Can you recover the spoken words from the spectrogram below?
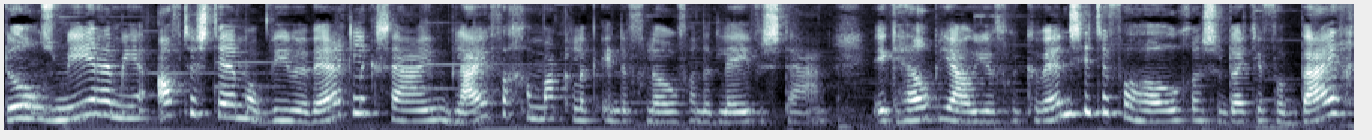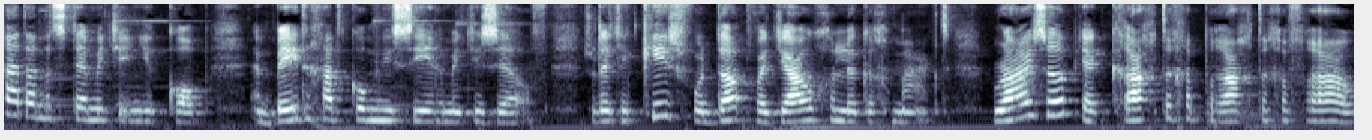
Door ons meer en meer af te stemmen op wie we werkelijk zijn, blijven we gemakkelijk in de flow van het leven staan. Ik help jou je frequentie te verhogen, zodat je voorbij gaat aan het stemmetje in je kop en beter gaat communiceren met jezelf, zodat je kiest voor dat wat jou gelukkig maakt. Rise up, jij krachtige, prachtige vrouw.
